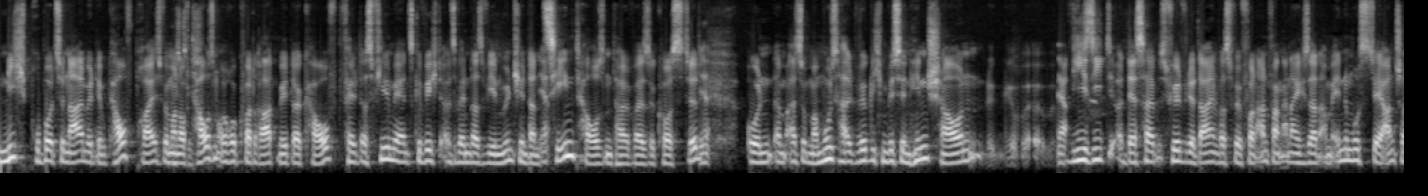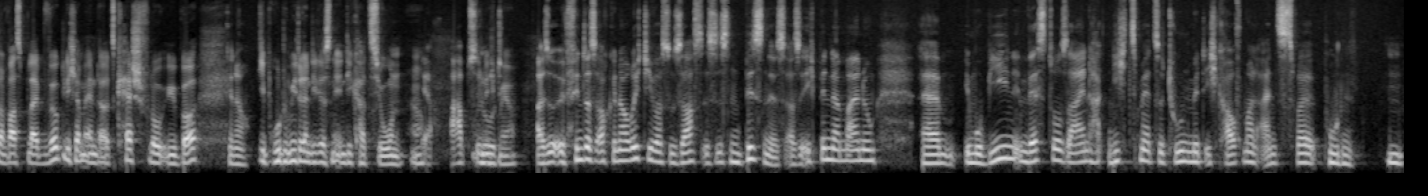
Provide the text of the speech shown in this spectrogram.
nicht proportional mit dem Kaufpreis. Wenn man Richtig. auf 1000 Euro Quadratmeter kauft, fällt das viel mehr ins Gewicht, als wenn das wie in München dann ja. 10.000 teilweise kostet. Ja. Und ähm, also man muss halt wirklich ein bisschen hinschauen, ja. wie sieht, deshalb, es führt wieder dahin, was wir von Anfang an eigentlich gesagt haben, am Ende musst du ja anschauen, was bleibt wirklich am Ende als Cashflow über. Genau. Die Bruttomietrendite ist eine Indikation. Ja, absolut. Also ich finde das auch genau richtig, was du sagst. Es ist ein Business. Also ich bin der Meinung, ähm, Immobilieninvestor sein hat nichts mehr zu tun mit, ich kaufe mal eins, zwei Buden. Hm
